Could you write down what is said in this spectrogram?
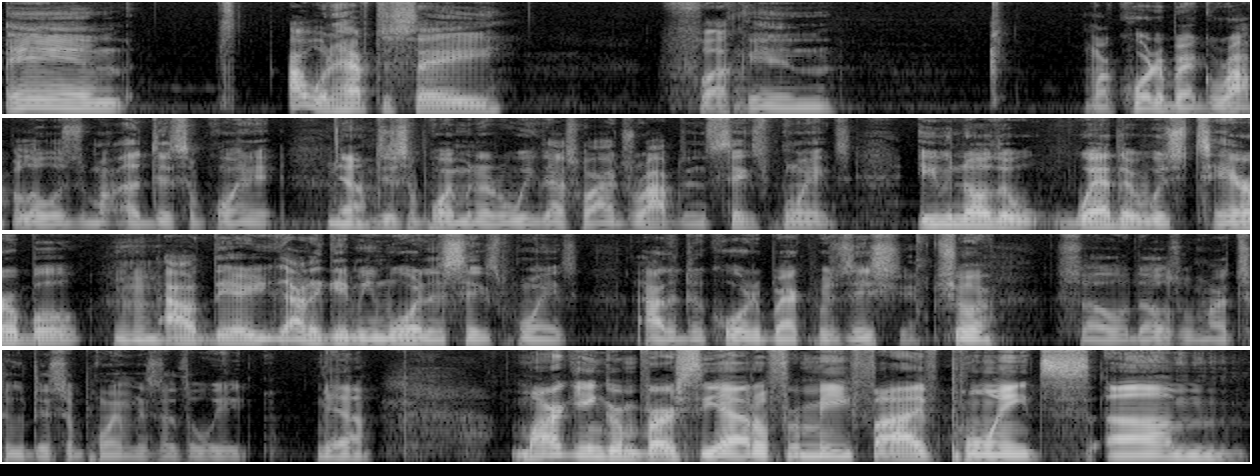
and I would have to say, fucking, my quarterback Garoppolo was a disappointed Yeah. disappointment of the week. That's why I dropped in six points. Even though the weather was terrible Mm-hmm. out there, you got to give me more than six points out of the quarterback position. Sure. So those were my two disappointments of the week. Yeah. Mark Ingram versus Seattle for me, five points. Um,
